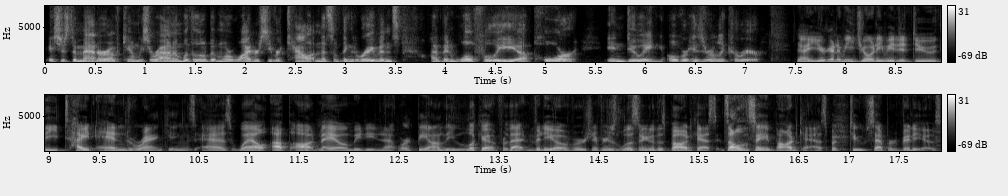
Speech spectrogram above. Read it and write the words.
It's just a matter of can we surround him with a little bit more wide receiver talent? And that's something the Ravens have been woefully uh, poor in doing over his early career. Now, you're going to be joining me to do the tight end rankings as well up on Mayo Media Network. Be on the lookout for that video version. If you're just listening to this podcast, it's all the same podcast, but two separate videos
